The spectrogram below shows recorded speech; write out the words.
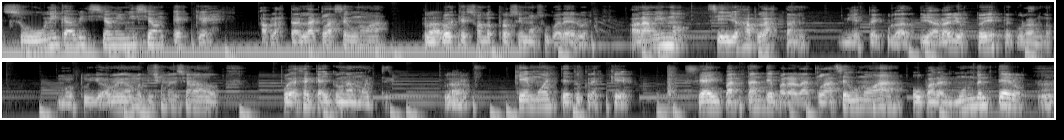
Su única visión y misión es que aplastar la clase 1A Claro. porque son los próximos superhéroes. Ahora mismo, si ellos aplastan mi especulado, y ahora yo estoy especulando, como tú y yo habíamos dicho mencionado, puede ser que haya una muerte. Claro. ¿Qué muerte tú crees que sea impactante para la clase 1A o para el mundo entero? Ah.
